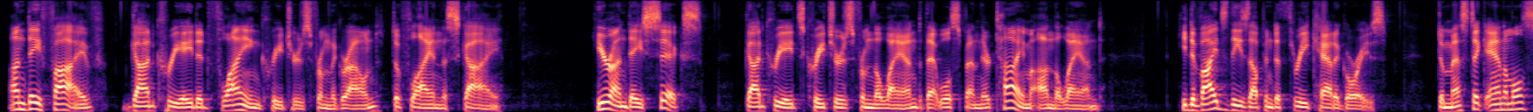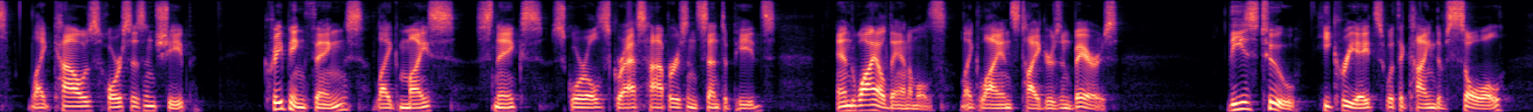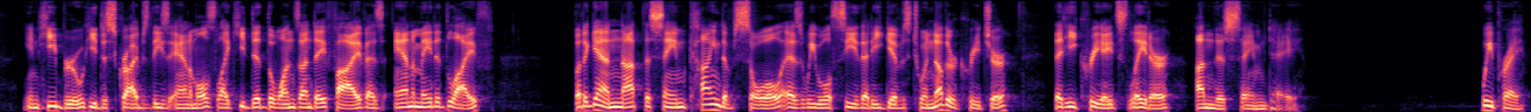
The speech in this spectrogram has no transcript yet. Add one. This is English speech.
On day five, God created flying creatures from the ground to fly in the sky. Here on day six, God creates creatures from the land that will spend their time on the land. He divides these up into three categories domestic animals, like cows, horses, and sheep, creeping things, like mice, snakes, squirrels, grasshoppers, and centipedes, and wild animals, like lions, tigers, and bears. These, too, he creates with a kind of soul. In Hebrew, he describes these animals like he did the ones on day five as animated life, but again, not the same kind of soul as we will see that he gives to another creature that he creates later on this same day. We pray.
